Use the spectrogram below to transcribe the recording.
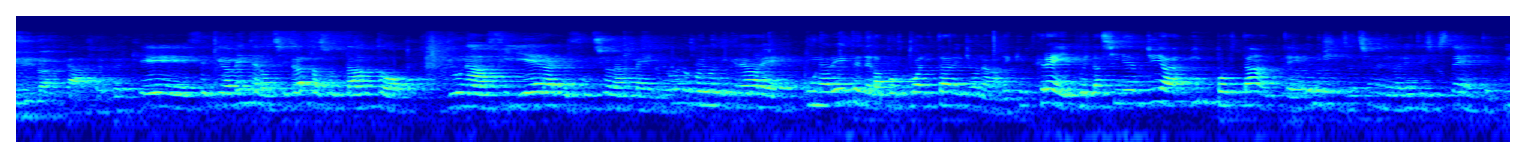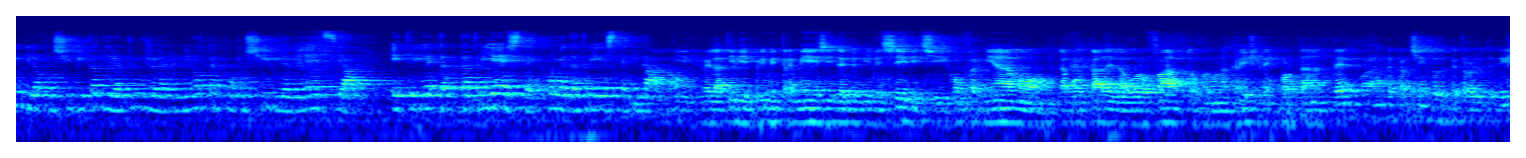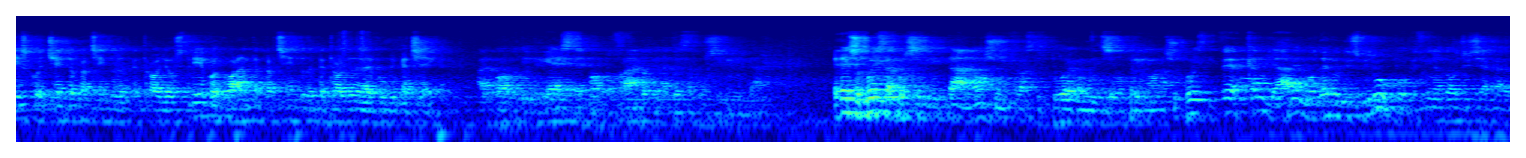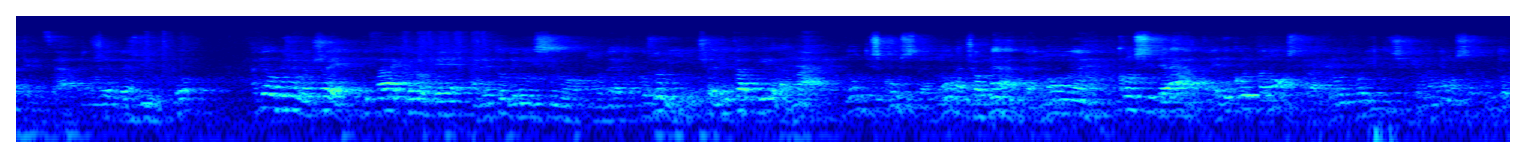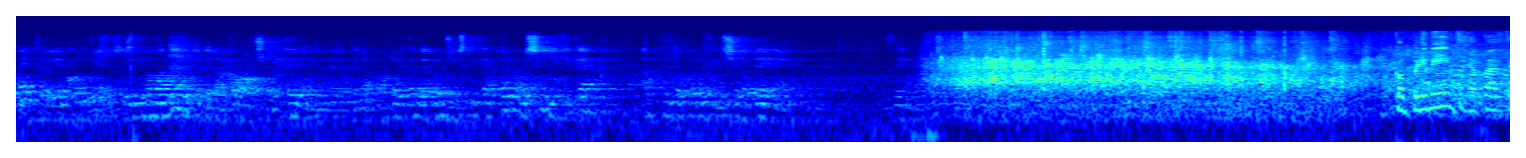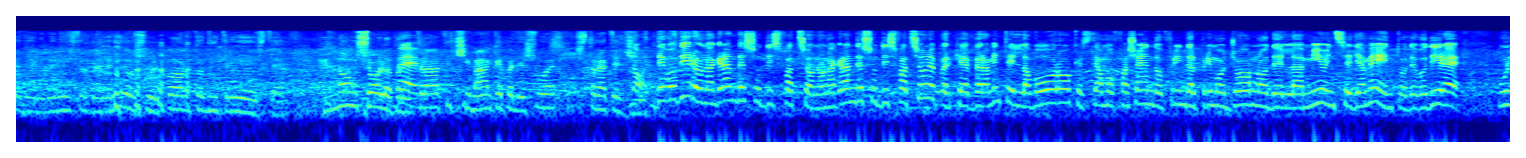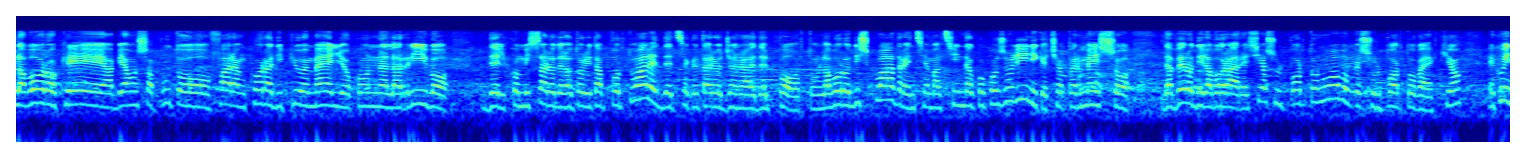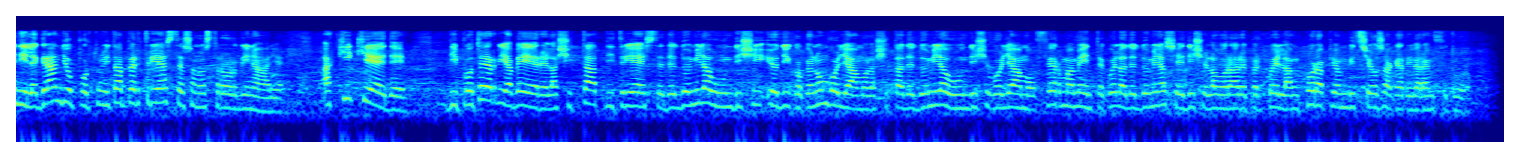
visita. Perché effettivamente non si tratta soltanto di una filiera che funziona al meglio, ma quello di creare una rete della portualità regionale che crei quella sinergia importante. La velocizzazione della rete esistente, quindi la possibilità di raggiungere nel minor tempo possibile Venezia e Tri da, Trieste come da Trieste Milano. Relativi ai primi tre mesi del 2016 confermiamo la bontà del lavoro fatto con una crescita importante, il 40% del petrolio tedesco, il 100% del petrolio austriaco e il 40% del petrolio della Repubblica Ceca, al porto di Trieste e Porto Franco che dà questa possibilità. È su questa possibilità, non su infrastrutture come dicevo prima, ma su questi per cambiare il modello di sviluppo che fino ad oggi ci ha caratterizzato. Il modello di sviluppo Abbiamo bisogno cioè di fare quello che ha cioè ripartire dal mare, non discussa, non aggiornata, non considerata, ed è colpa nostra, noi politici, che non abbiamo saputo mettere l'economia, il rinnovamento dell'approccio al tema della portualità della logistica, per noi significa appunto quello che diceva bene complimenti da parte del Ministro del Rio sul porto di Trieste non solo per Beh, i traffici ma anche per le sue strategie. No, devo dire una grande soddisfazione, una grande soddisfazione perché è veramente il lavoro che stiamo facendo fin dal primo giorno del mio insediamento, devo dire un lavoro che abbiamo saputo fare ancora di più e meglio con l'arrivo del commissario dell'autorità portuale e del segretario generale del porto, un lavoro di squadra insieme al sindaco Cosolini che ci ha permesso davvero di lavorare sia sul porto nuovo che sul porto vecchio e quindi le grandi opportunità per Trieste sono straordinarie. A chi chiede di poter riavere la città di Trieste del 2011, io dico che non vogliamo la città del 2011, vogliamo fermamente quella del 2016 e lavorare per quella ancora più ambiziosa che arriverà in futuro.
